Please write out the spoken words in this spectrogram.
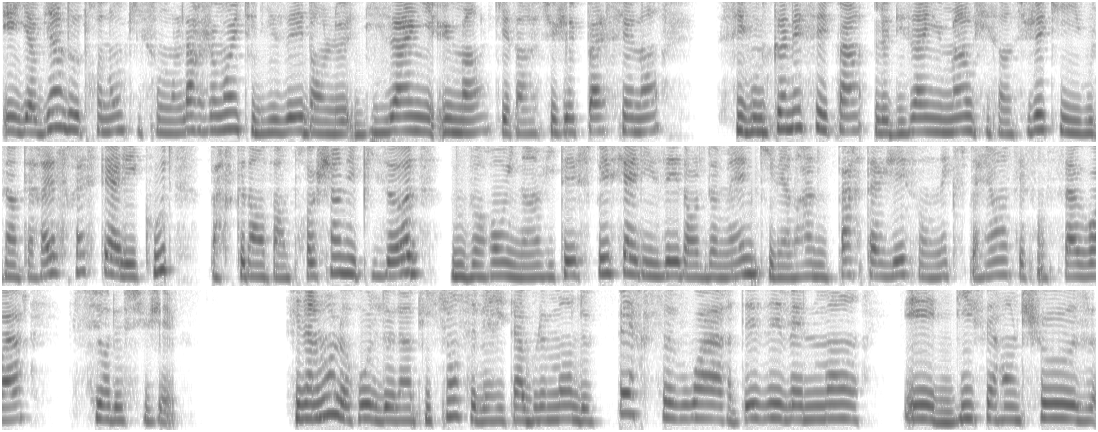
Et il y a bien d'autres noms qui sont largement utilisés dans le design humain, qui est un sujet passionnant si vous ne connaissez pas le design humain ou si c'est un sujet qui vous intéresse, restez à l'écoute parce que dans un prochain épisode, nous aurons une invitée spécialisée dans le domaine qui viendra nous partager son expérience et son savoir sur le sujet. Finalement, le rôle de l'intuition, c'est véritablement de percevoir des événements et différentes choses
